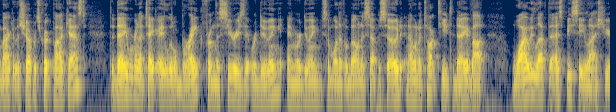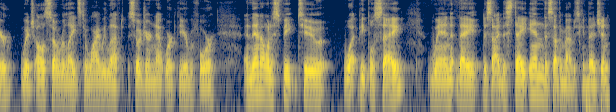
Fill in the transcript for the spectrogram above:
Welcome back to the Shepherd's Crook podcast. Today, we're going to take a little break from the series that we're doing, and we're doing somewhat of a bonus episode. And I want to talk to you today about why we left the SBC last year, which also relates to why we left Sojourn Network the year before. And then I want to speak to what people say when they decide to stay in the Southern Baptist Convention.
